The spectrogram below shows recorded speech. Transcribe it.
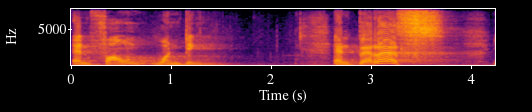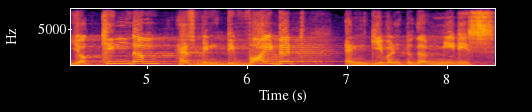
and found wanting. And Peres, your kingdom has been divided and given to the Medes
